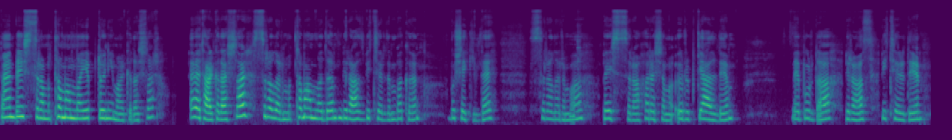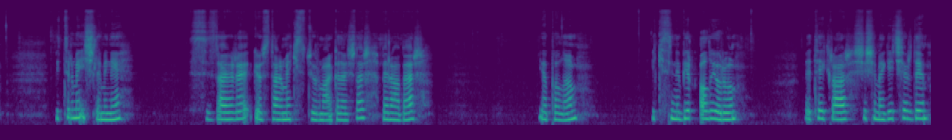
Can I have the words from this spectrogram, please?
Ben 5 sıramı tamamlayıp döneyim arkadaşlar. Evet arkadaşlar sıralarımı tamamladım. Biraz bitirdim. Bakın bu şekilde sıralarımı 5 sıra haraşamı örüp geldim. Ve burada biraz bitirdim bitirme işlemini sizlere göstermek istiyorum arkadaşlar. Beraber yapalım. İkisini bir alıyorum ve tekrar şişime geçirdim.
